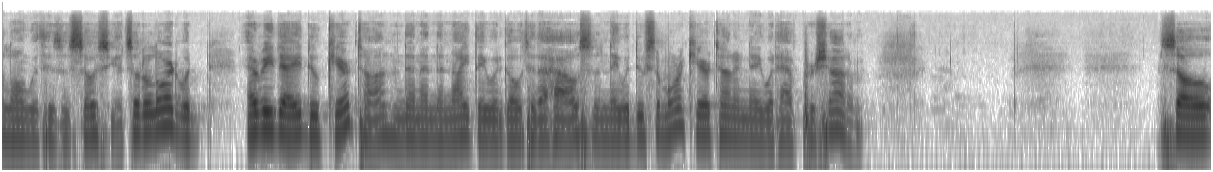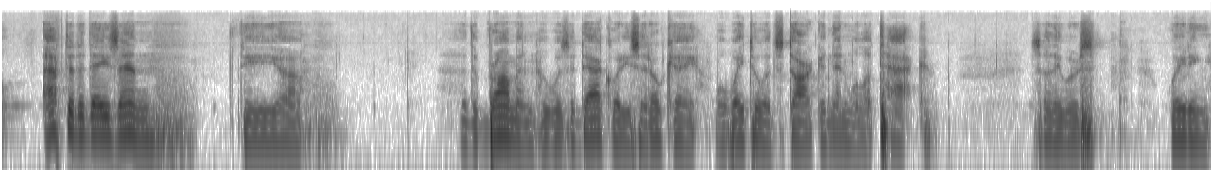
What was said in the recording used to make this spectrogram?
along with his associates. So the Lord would, every day do kirtan, and then in the night they would go to the house and they would do some more kirtan and they would have prasadam. So after the day's end, the uh, the Brahmin, who was a dacoit, he said, "Okay, we'll wait till it's dark and then we'll attack." So they were waiting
